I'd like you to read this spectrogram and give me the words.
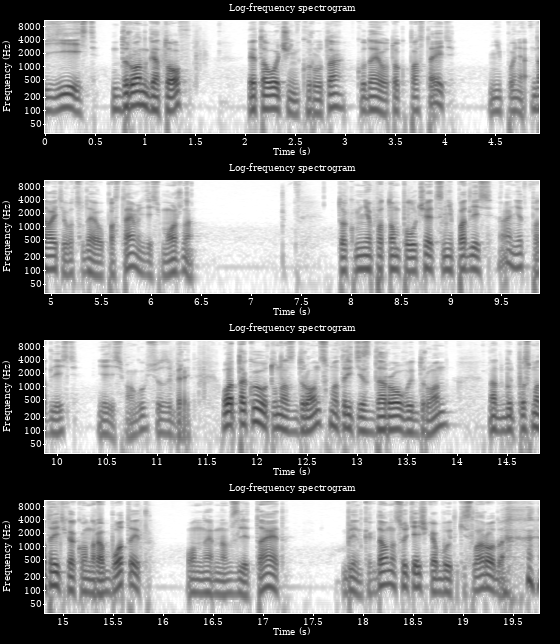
Есть, дрон готов. Это очень круто. Куда его только поставить? Не понял. Давайте вот сюда его поставим, здесь можно. Только мне потом получается не подлезть. А, нет, подлезть. Я здесь могу все забирать. Вот такой вот у нас дрон. Смотрите, здоровый дрон. Надо будет посмотреть, как он работает. Он, наверное, взлетает. Блин, когда у нас утечка будет кислорода?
